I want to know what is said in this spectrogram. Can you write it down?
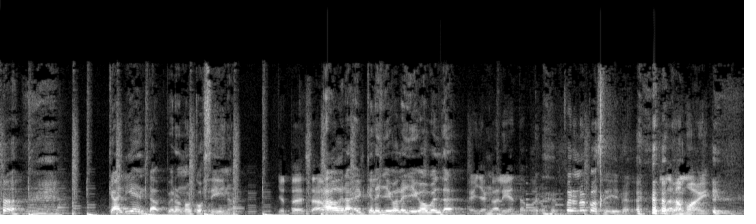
calienta, pero no cocina. Ya ustedes saben. Ahora, el que le llegó, le llegó, ¿verdad? Ella calienta, pero Pero no cocina. lo dejamos ahí.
